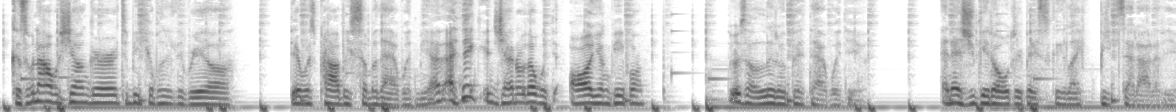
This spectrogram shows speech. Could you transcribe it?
Because when I was younger, to be completely real, there was probably some of that with me. I, I think in general, though, with all young people, there's a little bit that with you. And as you get older, basically life beats that out of you.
